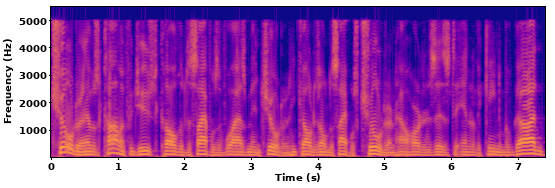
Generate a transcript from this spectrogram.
children. It was common for Jews to call the disciples of wise men children. He called his own disciples children, how hard it is to enter the kingdom of God.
